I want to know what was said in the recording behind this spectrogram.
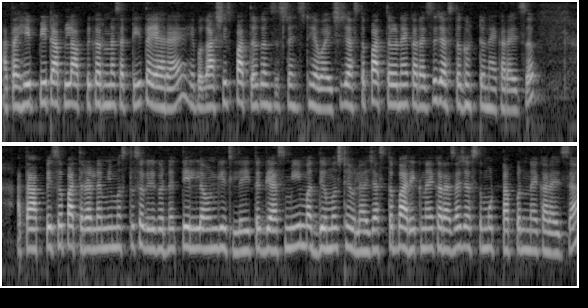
आता हे पीठ आपलं आप्पे करण्यासाठी तयार आहे. हे बघा अशीच पातळ कन्सिस्टन्सी ठेवायची. जास्त पातळ नाही करायचं जास्त घट्ट नाही करायचं. आता आप्पेचं पात्राला मी मस्त सगळीकडनं तेल लावून घेतलं. इथं गॅस मी मध्यमच ठेवला आहे. जास्त बारीक नाही करायचा जास्त मोठा पण नाही करायचा.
